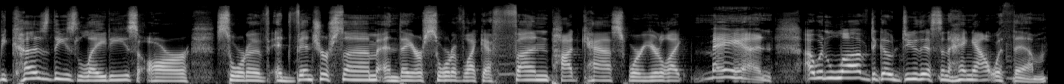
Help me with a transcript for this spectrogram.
because these ladies are sort of adventuresome and they are sort of like a fun podcast where you're like, man, I would love to go do this and hang out with them.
